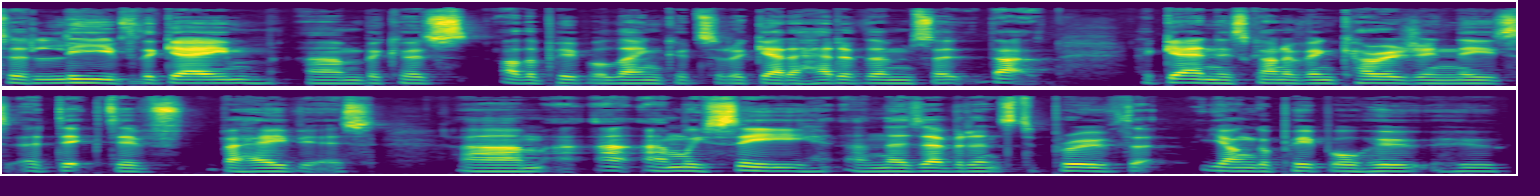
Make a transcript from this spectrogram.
to leave the game um, because other people then could sort of get ahead of them. So that again is kind of encouraging these addictive behaviours. Um, and we see, and there's evidence to prove that younger people who who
